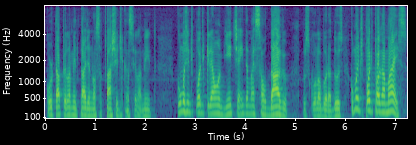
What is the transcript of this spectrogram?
cortar pela metade a nossa taxa de cancelamento? Como a gente pode criar um ambiente ainda mais saudável para os colaboradores? Como a gente pode pagar mais?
